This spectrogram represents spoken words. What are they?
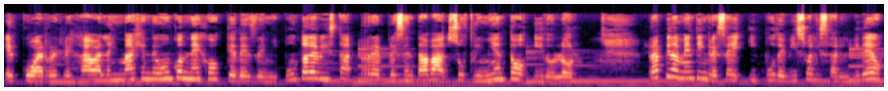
el cual reflejaba la imagen de un conejo que desde mi punto de vista representaba sufrimiento y dolor. Rápidamente ingresé y pude visualizar el video.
